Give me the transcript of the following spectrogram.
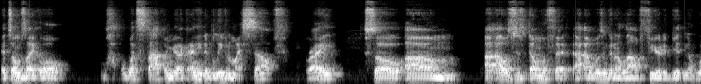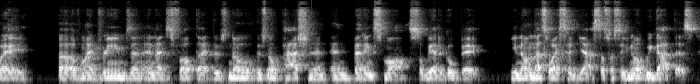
it's almost like, well, what's stopping me? Like I need to believe in myself, right? So um, I, I, was just done with it. I, wasn't going to allow fear to get in the way uh, of my dreams, and, and I just felt that there's no there's no passion in, in betting small. So we had to go big, you know, and that's why I said yes. That's why I said, you know what, we got this.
